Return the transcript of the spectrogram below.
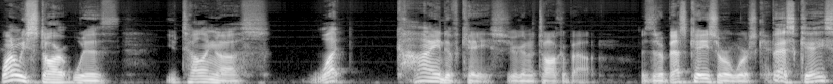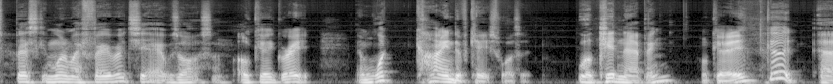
why don't we start with you telling us what kind of case you're going to talk about? Is it a best case or a worst case? Best case, best one of my favorites. Yeah, it was awesome. Okay, great. And what kind of case was it? Well, kidnapping. Okay, good. Uh,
